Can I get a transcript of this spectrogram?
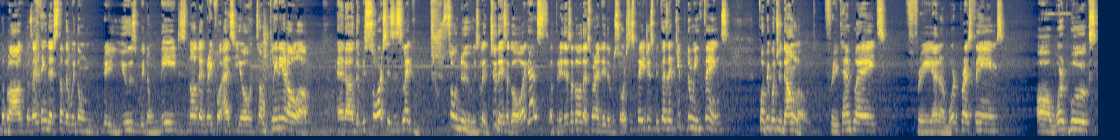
the blog, because I think there's stuff that we don't really use, we don't need. It's not that great for SEO. So I'm cleaning it all up and uh, the resources is like so new. It's like two days ago, I guess, or three days ago. That's when I did the resources pages because I keep doing things for people to download free templates, free I don't know WordPress themes, uh, workbooks.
